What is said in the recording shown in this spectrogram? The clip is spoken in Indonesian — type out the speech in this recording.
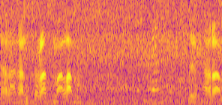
perjalanan sholat malam Masjidil Haram.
